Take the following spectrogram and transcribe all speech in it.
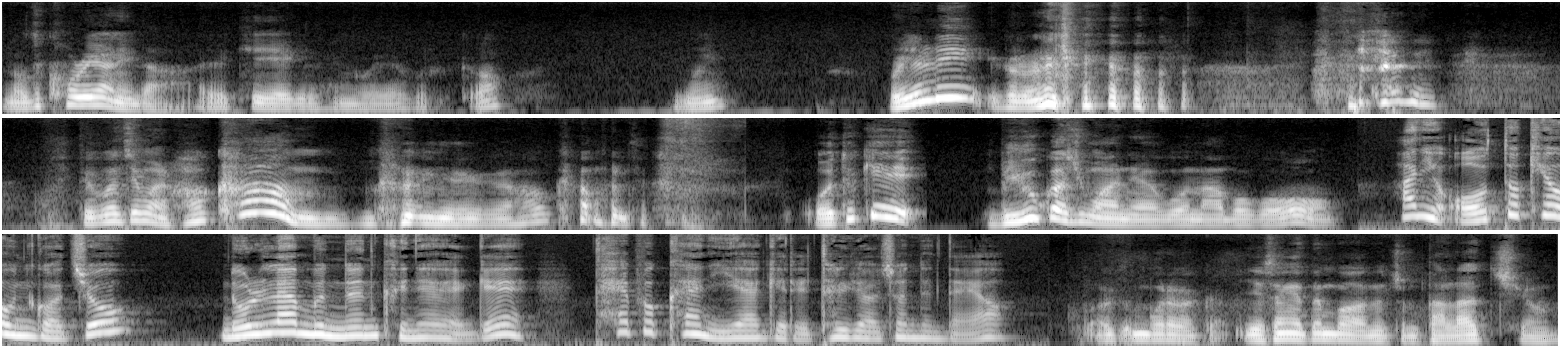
너도 코리안이다. 이렇게 얘기를 한 거예요. 그러니까 이분이 really? 그러는 거예요. 두 번째 말 how come? 그러는 거예요. how come? 어떻게 미국까지 왔냐고 나보고 아니 어떻게 온 거죠? 놀라 묻는 그녀에게 탈북한 이야기를 들려줬는데요. 어, 뭐라 할까 예상했던 바와는 좀 달랐죠.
